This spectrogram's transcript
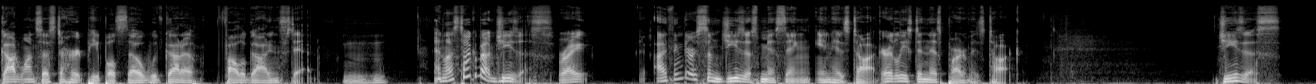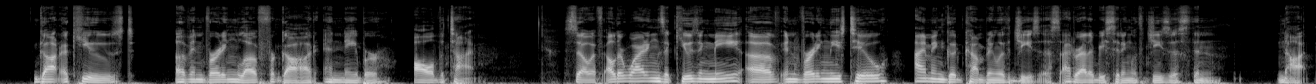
God wants us to hurt people, so we've got to follow God instead." Mm-hmm. And let's talk about Jesus, right? I think there's some Jesus missing in his talk, or at least in this part of his talk. Jesus got accused of inverting love for God and neighbor all the time. So if Elder Whiting's accusing me of inverting these two, I'm in good company with Jesus. I'd rather be sitting with Jesus than not.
